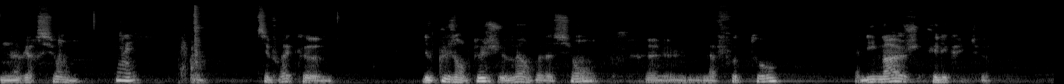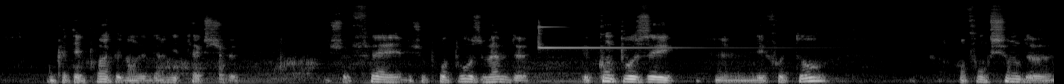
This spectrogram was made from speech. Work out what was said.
une, inversion. Oui. C'est vrai que de plus en plus, je mets en relation euh, la photo, l'image et l'écriture. Donc à tel point que dans le dernier texte, je, je fais, je propose même de, de composer euh, les photos en fonction de,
